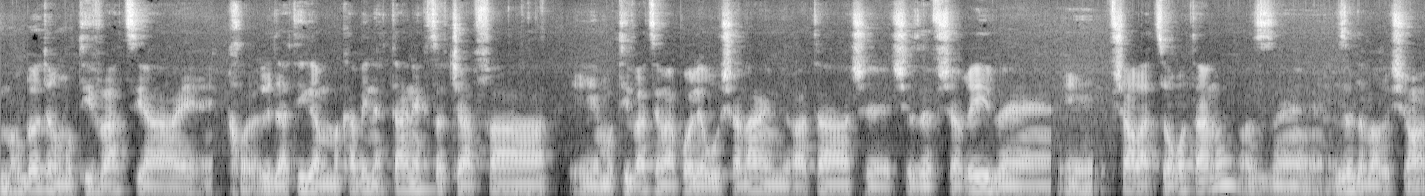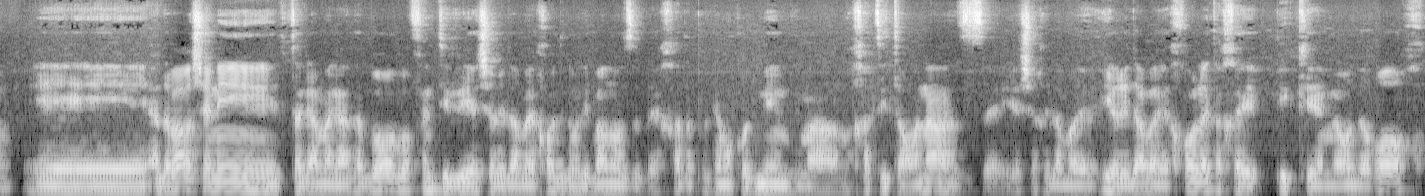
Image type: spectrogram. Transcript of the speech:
עם הרבה יותר מוטיבציה, אה, לדעתי גם מכבי נתניה קצת שאפה מוטיבציה מהפועל ירושלים, היא ראתה ש, שזה אפשרי ואפשר לעצור אותנו, אז זה דבר ראשון. הדבר השני, אתה גם נגעת בו, באופן טבעי יש ירידה ביכולת, גם דיברנו על זה באחד הפרקים הקודמים עם המחצית העונה, אז יש ירידה, ירידה ביכולת אחרי פיק מאוד ארוך,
